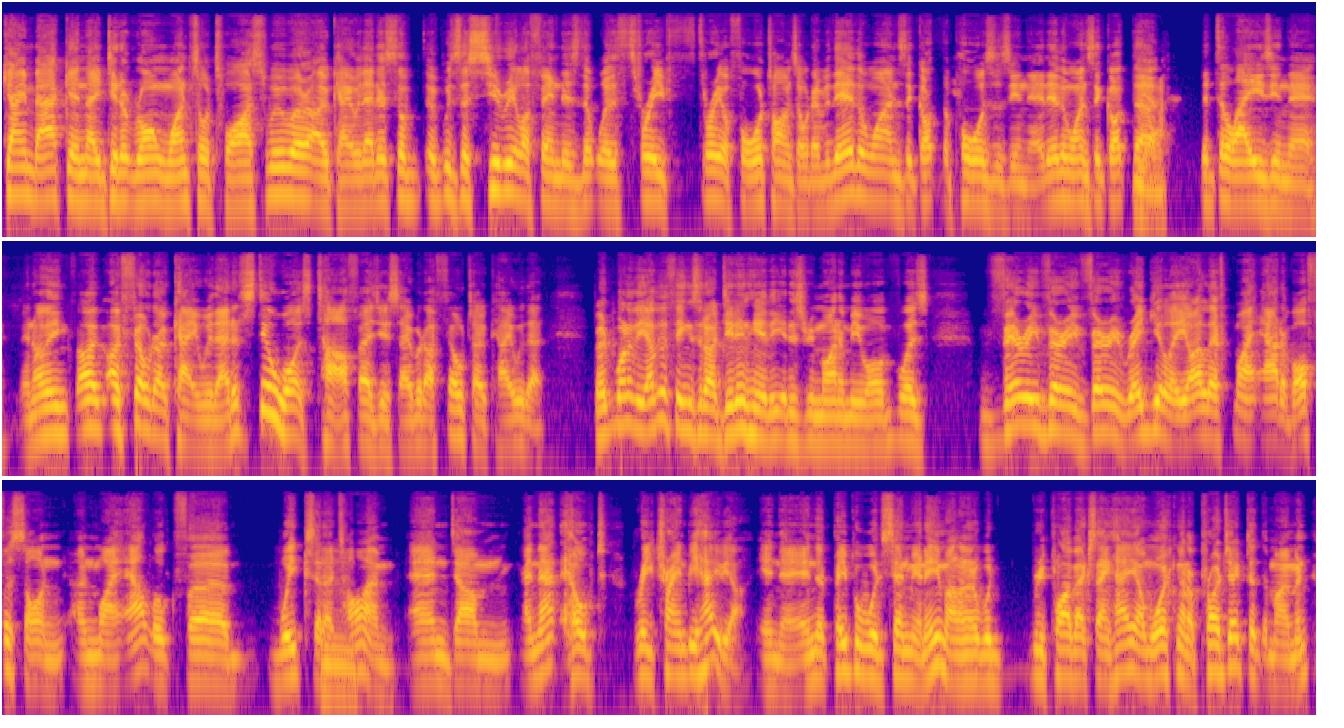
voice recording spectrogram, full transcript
came back and they did it wrong once or twice, we were okay with that. The, it was the serial offenders that were three, three or four times or whatever. They're the ones that got the pauses in there. They're the ones that got the, yeah. the delays in there. And I think I, I, felt okay with that. It still was tough, as you say, but I felt okay with that. But one of the other things that I did in here that it has reminded me of was very, very, very regularly. I left my out of office on on my Outlook for weeks at mm. a time, and um, and that helped retrain behavior in there. And that people would send me an email and I would reply back saying, "Hey, I'm working on a project at the moment."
